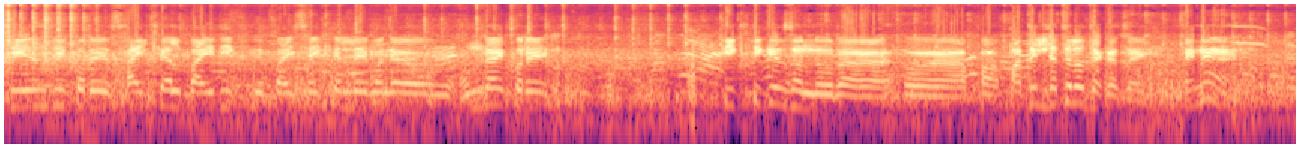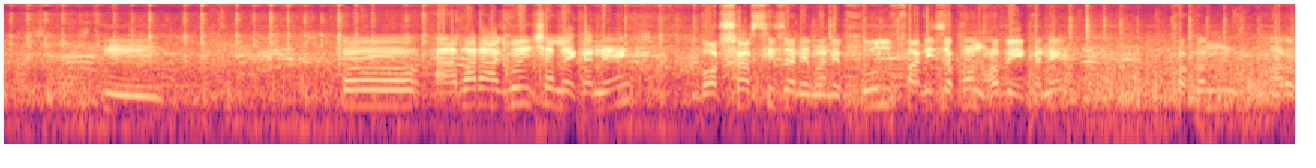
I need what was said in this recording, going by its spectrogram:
সিএনজি করে, সাইকেল, বাইরিক বাইসাইকেলে মানে হুন্ডাই করে। পিকনিকের জন্য ওরা পাতিল টাতিলও দেখা যায়, তাই না? হুম। তো আবার আসব ইনশাল্লাহ এখানে। বর্ষার সিজনে মানে ফুল পানি যখন হবে এখানে, তখন আরও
